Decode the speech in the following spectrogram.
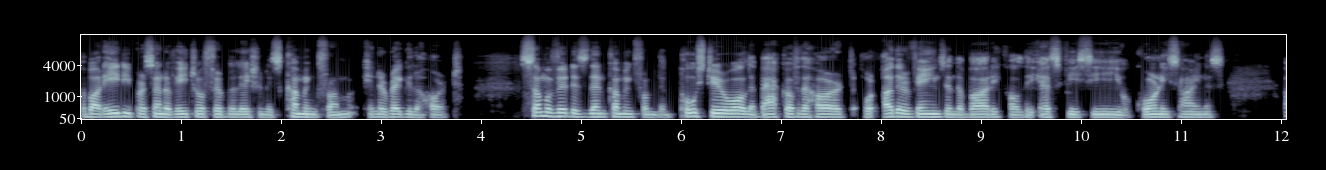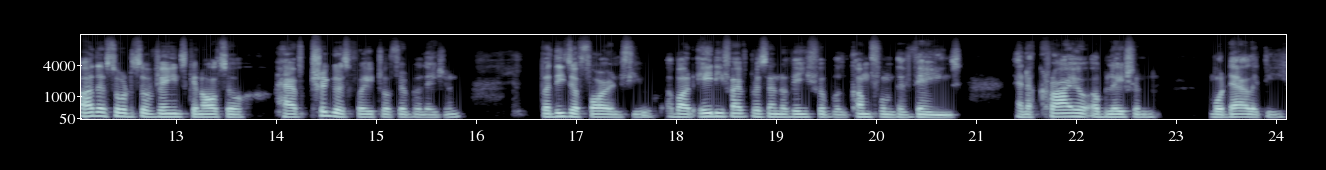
about 80% of atrial fibrillation is coming from an irregular heart. Some of it is then coming from the posterior wall, the back of the heart, or other veins in the body called the SVC or coronary sinus. Other sorts of veins can also have triggers for atrial fibrillation, but these are far and few. About 85% of AFib will come from the veins, and a cryoablation modality,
